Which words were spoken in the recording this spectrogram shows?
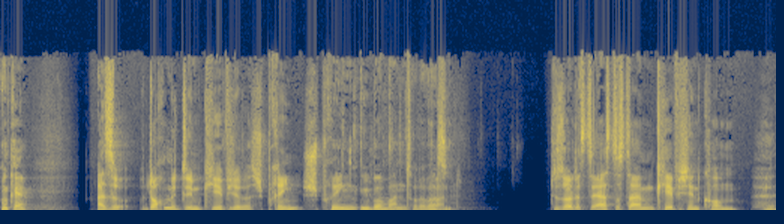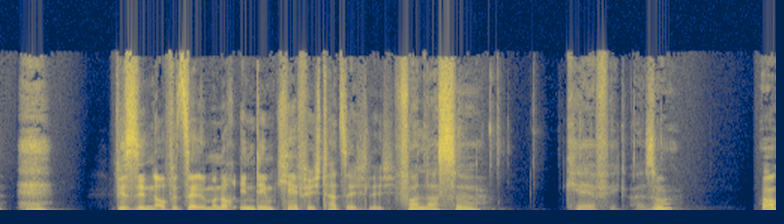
Okay. Also doch mit dem Käfig oder das Springen. Spring über Wand, oder was? Wand. Du solltest zuerst aus deinem Käfig entkommen. Hä? Hä? Wir sind offiziell immer noch in dem Käfig tatsächlich. Verlasse Käfig. Also? Oh.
